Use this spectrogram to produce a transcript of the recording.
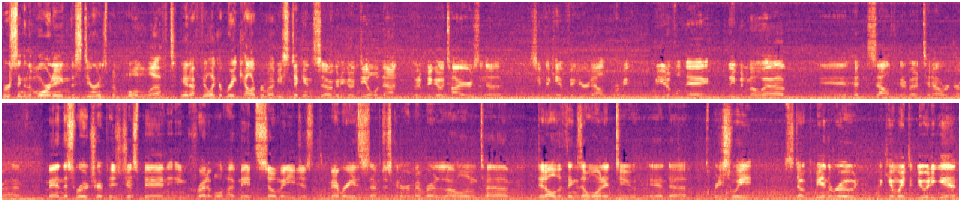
First thing in the morning, the steering's been pulling left and I feel like a brake caliper might be sticking, so I'm gonna go deal with that. Go to Big O Tires and uh, see if they can't figure it out for me. Beautiful day, leaving Moab and heading south. Got about a 10 hour drive. Man, this road trip has just been incredible. I've made so many just memories I'm just gonna remember a long time. Did all the things I wanted to, and uh, it's pretty sweet. Stoked to be in the road. I can't wait to do it again.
